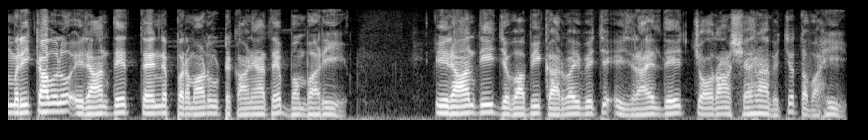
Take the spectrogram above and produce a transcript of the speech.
ਅਮਰੀਕਾ ਵੱਲੋਂ ਈਰਾਨ ਦੇ ਤਿੰਨ ਪਰਮਾਣੂ ਟਿਕਾਣਿਆਂ ਤੇ ਬੰਬਾਰੀ। ਈਰਾਨ ਦੀ ਜਵਾਬੀ ਕਾਰਵਾਈ ਵਿੱਚ ਇਜ਼ਰਾਈਲ ਦੇ 14 ਸ਼ਹਿਰਾਂ ਵਿੱਚ ਤਬਾਹੀ।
